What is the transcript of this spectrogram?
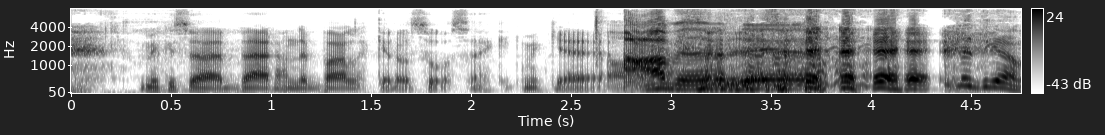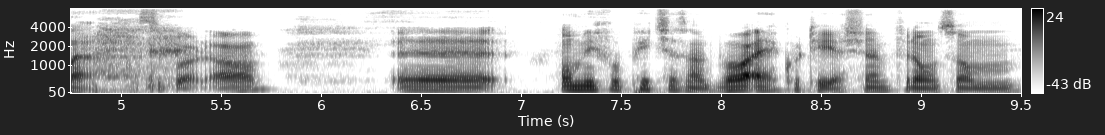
Mycket så här bärande balkar och så säkert. Mycket Ja, men det, lite grann. support. Ja. Eh, om ni får pitcha snabbt, vad är kortegen för de som,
